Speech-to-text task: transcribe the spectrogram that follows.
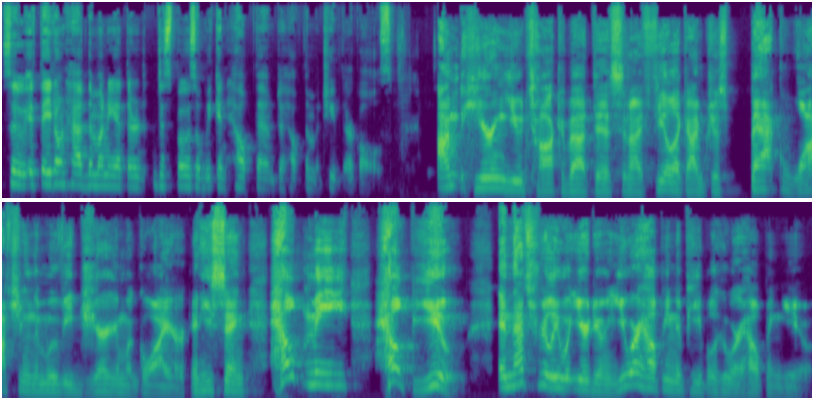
So if they don't have the money at their disposal, we can help them to help them achieve their goals. I'm hearing you talk about this, and I feel like I'm just back watching the movie Jerry Maguire, and he's saying, Help me, help you. And that's really what you're doing. You are helping the people who are helping you.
